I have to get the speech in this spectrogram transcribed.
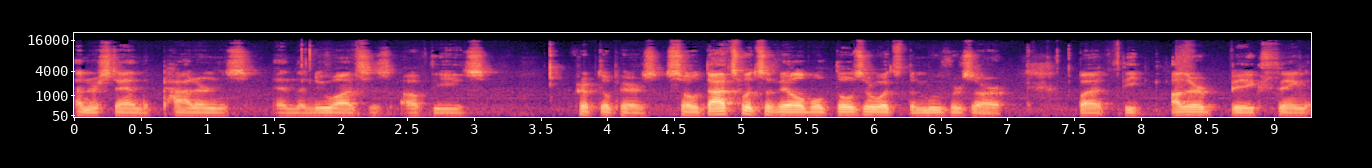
understand the patterns and the nuances of these crypto pairs. So that's what's available. Those are what the movers are. But the other big thing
